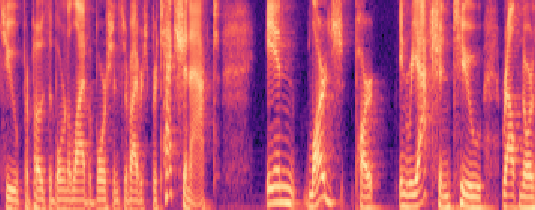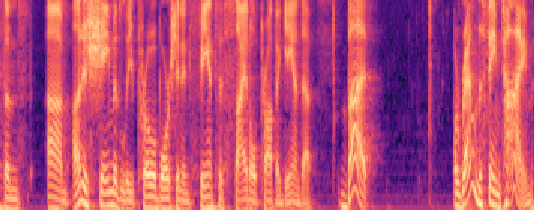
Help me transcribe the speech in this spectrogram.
to propose the Born Alive Abortion Survivors Protection Act in large part in reaction to Ralph Northam's um, unashamedly pro abortion infanticidal propaganda. But around the same time,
